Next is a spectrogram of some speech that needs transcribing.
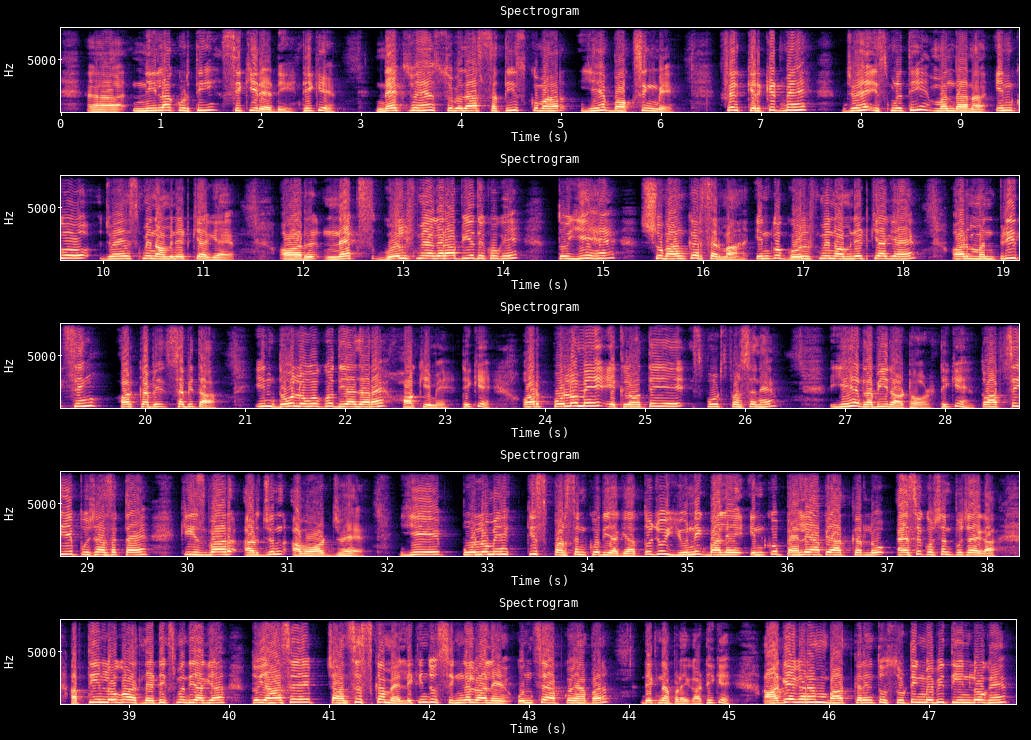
नीला कुर्ती सिकी रेड्डी, ठीक है? नेक्स्ट जो है, सूबेदार सतीश कुमार, ये है बॉक्सिंग में। फिर क्रिकेट में जो है, स्मृति मंदाना, इनको जो है, इसमें नॉमिनेट किया गया है। और नेक्स्ट गोल्फ में अगर आप ये देखोगे तो ये है शुभांकर शर्मा, इनको गोल्फ में नॉमिनेट किया गया है। और मनप्रीत सिंह और कभी सबिता, इन दो लोगों को दिया जा रहा है हॉकी में, ठीक है? और पोलो में इकलौते स्पोर्ट्स पर्सन है। ये है रवि राठौर, ठीक है? तो आपसे ये पूछा सकता है कि इस बार अर्जुन अवार्ड जो है, ये पोलो में किस पर्सन को दिया गया? तो जो यूनिक वाले हैं, इनको पहले आप याद कर लो, ऐसे क्वेश्चन पूछाएगा अब तीन लोगों एथलेटिक्स में दिया गया तो यहाँ से चांसेस कम है, लेकिन जो सिंगल वाले हैं, उनसे आपको यहाँ पर देखना पड़ेगा, ठीक है? आगे अगर हम बात करें तो शूटिंग में भी तीन लोग हैं।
